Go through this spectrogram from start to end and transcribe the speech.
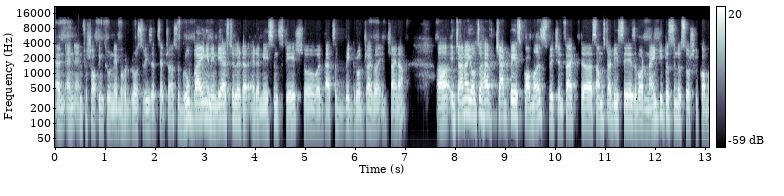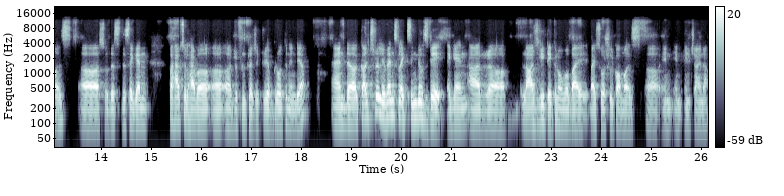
and, and, and for shopping through neighborhood groceries, etc. So group buying in India is still at a, at a nascent stage. So that's a big growth driver in China. Uh, in China, you also have chat-based commerce, which in fact uh, some studies say is about 90% of social commerce. Uh, so this this again perhaps will have a, a, a, different trajectory of growth in India. And uh, cultural events like Singles Day again are uh, largely taken over by by social commerce in, in in China.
